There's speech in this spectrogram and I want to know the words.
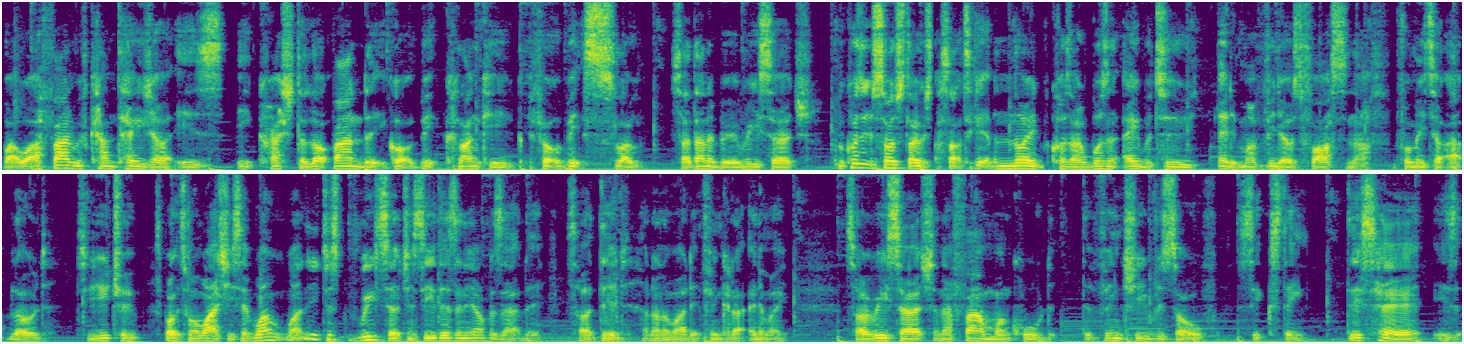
But what I found with Camtasia is it crashed a lot. That it got a bit clunky. It felt a bit slow. So I done a bit of research. Because it's so slow, I started to get annoyed because I wasn't able to edit my videos fast enough for me to upload to YouTube. I spoke to my wife, she said, why, why don't you just research and see if there's any others out there? So I did. I don't know why I didn't think of that anyway. So I researched and I found one called DaVinci Resolve 16. This here is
